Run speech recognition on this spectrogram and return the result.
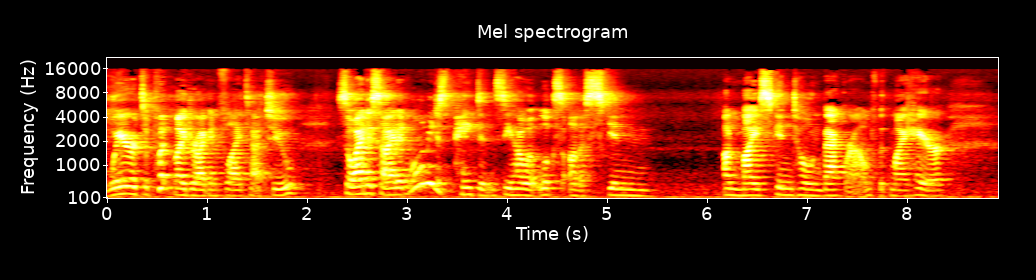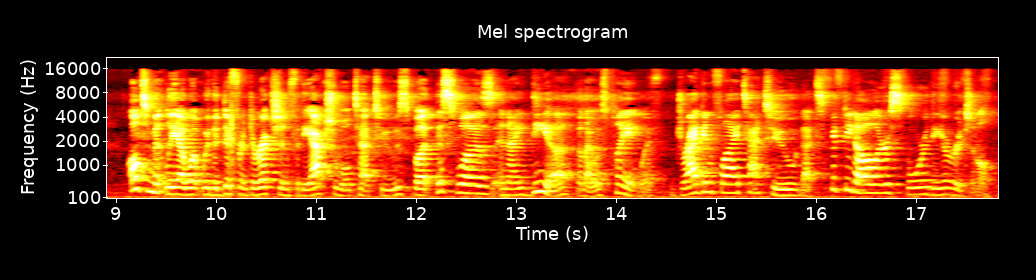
where to put my dragonfly tattoo so I decided, well, let me just paint it and see how it looks on a skin, on my skin tone background with my hair. Ultimately, I went with a different direction for the actual tattoos, but this was an idea that I was playing with. Dragonfly tattoo, that's $50 for the original.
